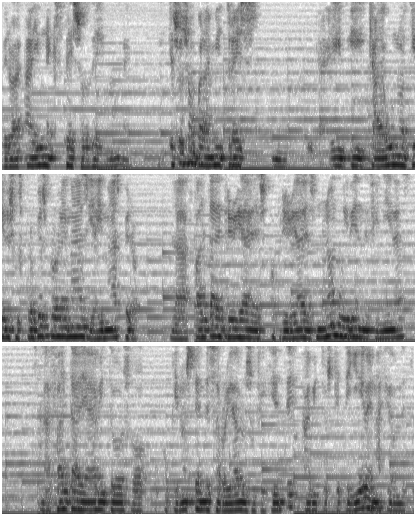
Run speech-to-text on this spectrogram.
pero hay un exceso de... Esos son para mí tres, y, cada uno tiene sus propios problemas y hay más, pero la falta de prioridades o prioridades no muy bien definidas, la falta de hábitos o, o que no estén desarrollados lo suficiente, hábitos que te lleven hacia donde tú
